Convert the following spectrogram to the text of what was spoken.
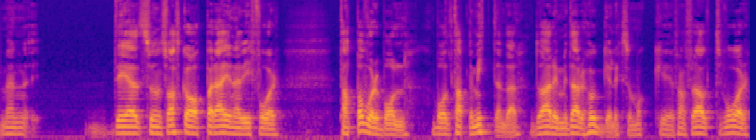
Men det Sundsvall skapar är ju när vi får tappa vår boll, bolltapp i mitten där. Då är det med där och hugger liksom. Och eh, framförallt vår,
